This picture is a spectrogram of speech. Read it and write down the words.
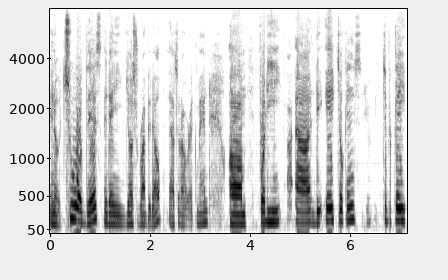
you know two of this and then you just wrap it up. That's what i would recommend. Um, for the uh, the eight tokens typically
